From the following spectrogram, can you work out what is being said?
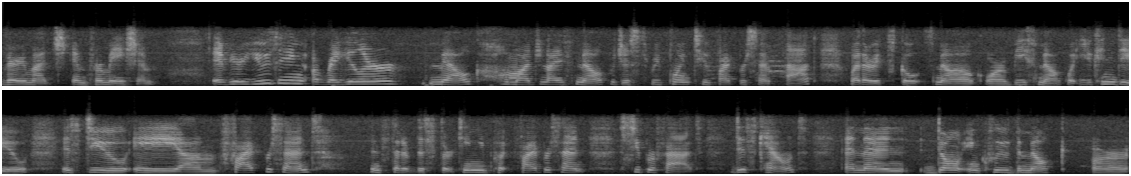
very much information. If you're using a regular milk, homogenized milk, which is 3.25% fat, whether it's goat's milk or beef milk, what you can do is do a 5% um, instead of this 13 you put 5% super fat discount and then don't include the milk or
